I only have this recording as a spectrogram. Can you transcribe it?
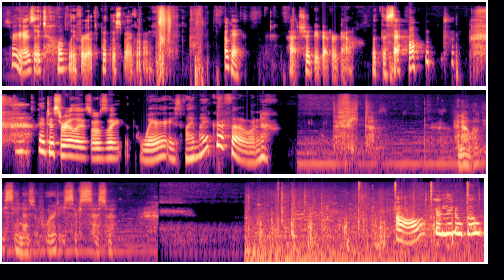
Sorry, guys, I totally forgot to put this back on. Okay, that should be better now with the sound. I just realized I was like, where is my microphone? Defeat them, and I will be seen as a worthy successor. Oh, the little goat.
